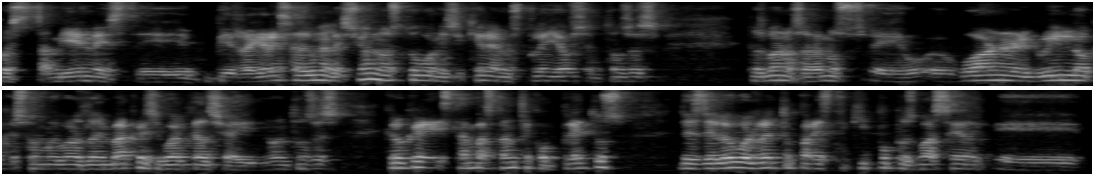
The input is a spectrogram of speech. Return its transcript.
pues también este, regresa de una lesión, no estuvo ni siquiera en los playoffs, entonces pues bueno, sabemos eh, Warner y Greenlow que son muy buenos linebackers, igual que Al ¿no? Entonces, creo que están bastante completos. Desde luego, el reto para este equipo pues va a ser eh,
